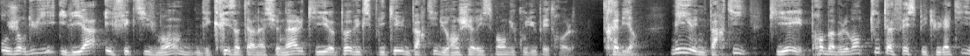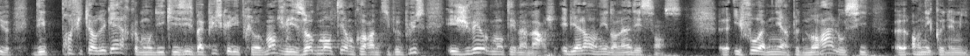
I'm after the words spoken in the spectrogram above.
aujourd'hui, il y a effectivement des crises internationales qui euh, peuvent expliquer une partie du renchérissement du coût du pétrole. Très bien. Mais il y a une partie qui est probablement tout à fait spéculative. Des profiteurs de guerre, comme on dit, qui disent bah, puisque les prix augmentent, je vais les augmenter encore un petit peu plus et je vais augmenter ma marge. Eh bien là, on est dans l'indécence. Euh, il faut amener un peu de morale aussi euh, en économie.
